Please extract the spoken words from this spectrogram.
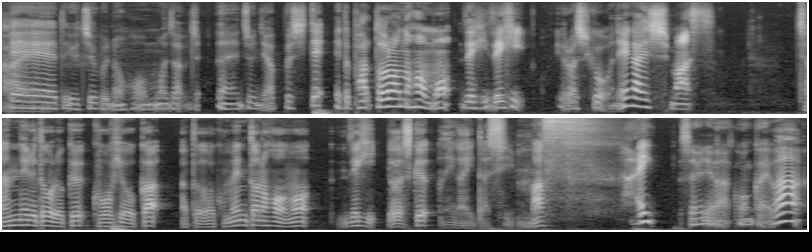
はい。えー、と YouTube の方もざじゃえー順次アップして、えっとパトロンの方もぜひぜひよろしくお願いします。チャンネル登録、高評価、あとはコメントの方もぜひよろしくお願いいたします。はい。それでは今回は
